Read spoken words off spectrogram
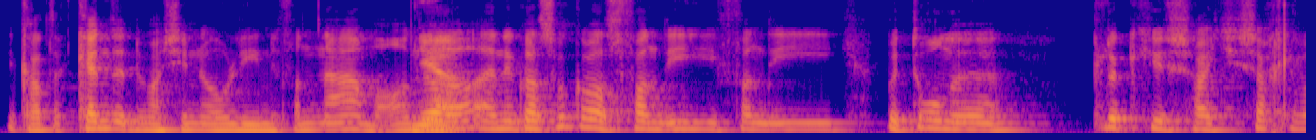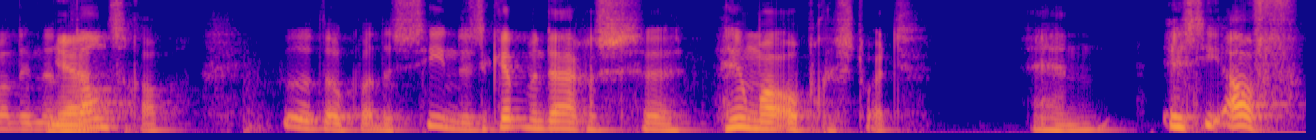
Ik had, ik kende de Maginot-linie van naam al. En, Ja. wel- en ik was ook wel eens van die, van die betonnen plukjes, had je, zag je wel in het Ja. landschap. Ik wilde het ook wel eens zien. Dus ik heb me daar eens eh, helemaal opgestort. En is die af?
